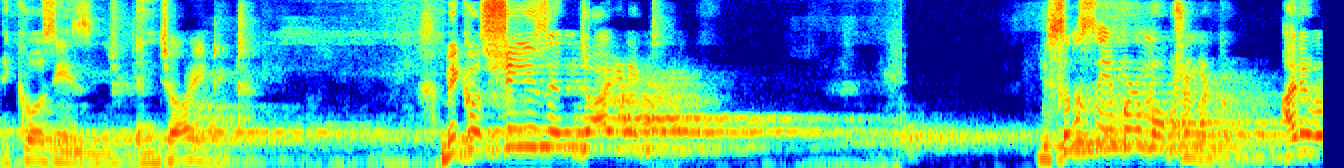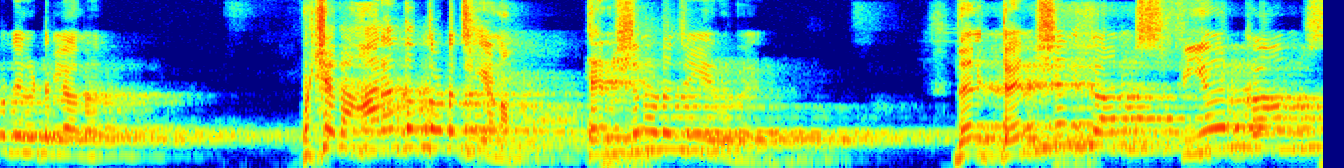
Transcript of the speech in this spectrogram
because is enjoyed it because she is enjoyed it business ചെയ്യുമ്പോഴും മോക്ഷം കിട്ടും. ആര് പറഞ്ഞു കിട്ടില്ല എന്ന് പക്ഷെ അത് ആനന്ദത്തോടെ ചെയ്യണം. ടെൻഷനോടെ ചെയ്യരുത്. Then tension comes fear comes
